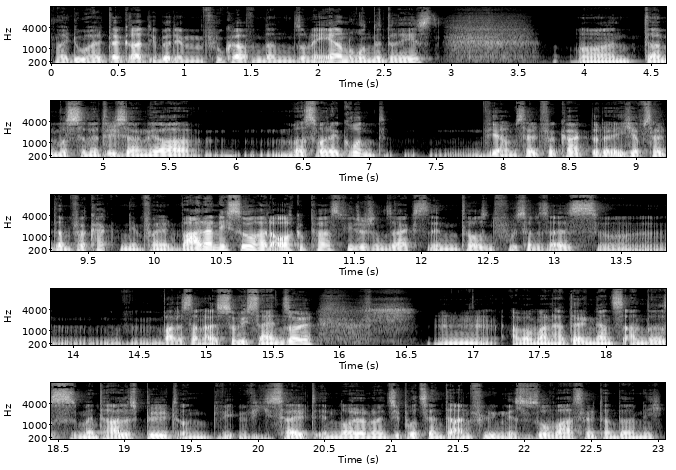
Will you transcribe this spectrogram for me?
weil du halt da gerade über dem Flughafen dann so eine Ehrenrunde drehst. Und dann musst du natürlich sagen, ja, was war der Grund? Wir haben es halt verkackt oder ich habe es halt dann verkackt in dem Fall. War da nicht so, hat auch gepasst, wie du schon sagst, in 1000 Fuß hat es alles, äh, war das dann alles so, wie es sein soll. Mm, Aber man hat halt ein ganz anderes mentales Bild und wie, wie es halt in 99 Prozent der Anflügen ist, so war es halt dann da nicht.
